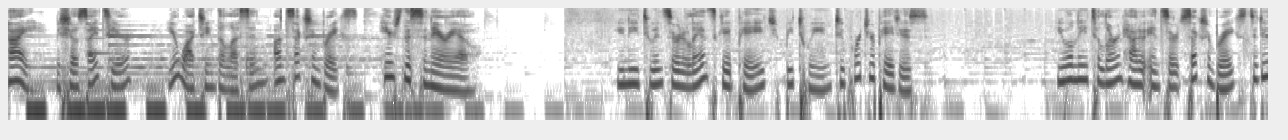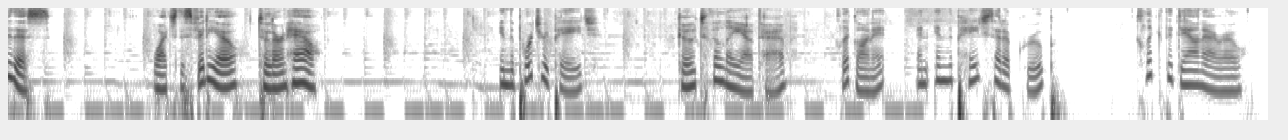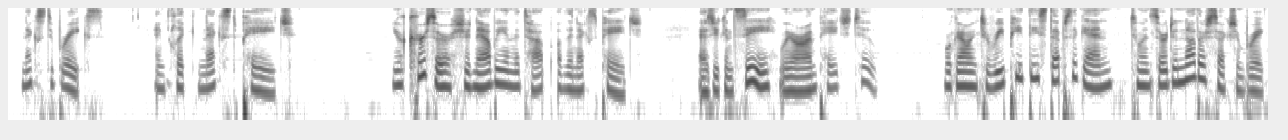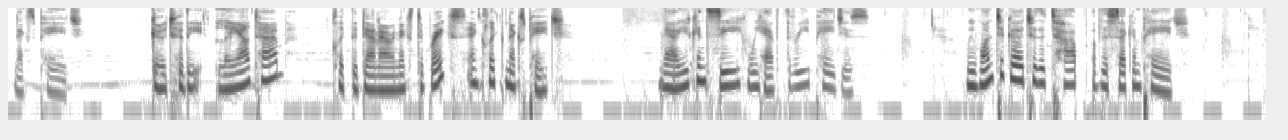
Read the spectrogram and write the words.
Hi, Michelle Seitz here. You're watching the lesson on section breaks. Here's the scenario. You need to insert a landscape page between two portrait pages. You will need to learn how to insert section breaks to do this. Watch this video to learn how. In the portrait page, go to the Layout tab, click on it, and in the Page Setup group, click the down arrow next to Breaks and click Next Page. Your cursor should now be in the top of the next page. As you can see, we are on page 2. We're going to repeat these steps again to insert another section break next page. Go to the Layout tab, click the down arrow next to Breaks, and click Next Page. Now you can see we have three pages. We want to go to the top of the second page.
